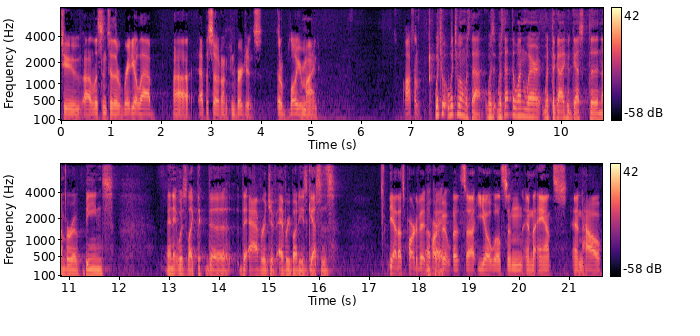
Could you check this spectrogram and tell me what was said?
to uh, listen to the radiolab uh, episode on convergence it'll blow your mind Awesome. Which which one was that? Was was that the one where with the guy who guessed the number of beans, and it was like the the the average of everybody's guesses? Yeah, that's part of it. Part of it was uh, E.O. Wilson and the ants, and how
